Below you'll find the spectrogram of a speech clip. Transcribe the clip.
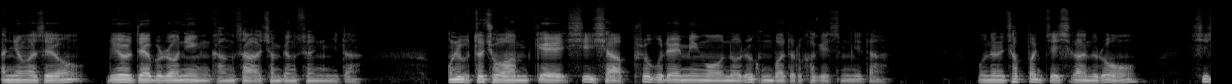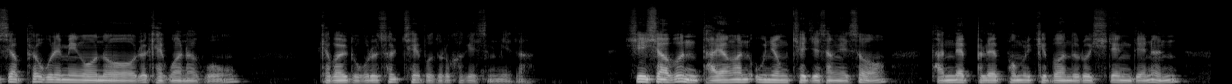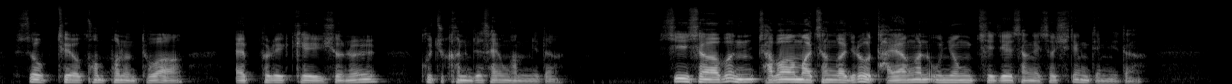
안녕하세요. 리얼 데브 러닝 강사 전병선입니다. 오늘부터 저와 함께 C샵 프로그래밍 언어를 공부하도록 하겠습니다. 오늘은 첫 번째 시간으로 C샵 프로그래밍 언어를 개관하고 개발 도구를 설치해 보도록 하겠습니다. C샵은 다양한 운영체제상에서 단넷 플랫폼을 기반으로 실행되는 소프트웨어 컴포넌트와 애플리케이션을 구축하는 데 사용합니다. C샵은 자바와 마찬가지로 다양한 운영체제상에서 실행됩니다.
